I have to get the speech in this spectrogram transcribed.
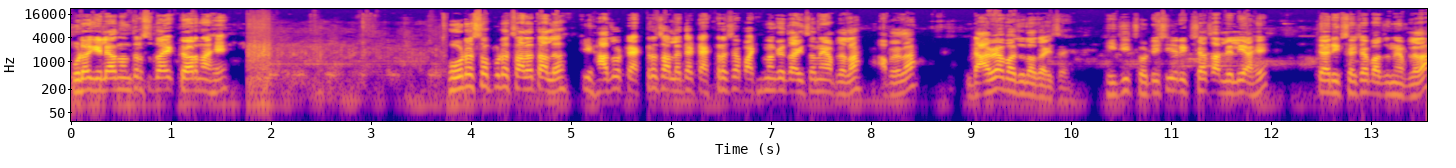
पुढे गेल्यानंतर सुद्धा एक टर्न आहे. थोडस पुढे चालत आलं की हा जो ट्रॅक्टर चालला त्या ट्रॅक्टरच्या पाठीमागे जायचं नाही आपल्याला. आपल्याला डाव्या बाजूला जायचं आहे ही जी छोटीशी रिक्षा चाललेली आहे त्या रिक्षाच्या बाजूने आपल्याला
